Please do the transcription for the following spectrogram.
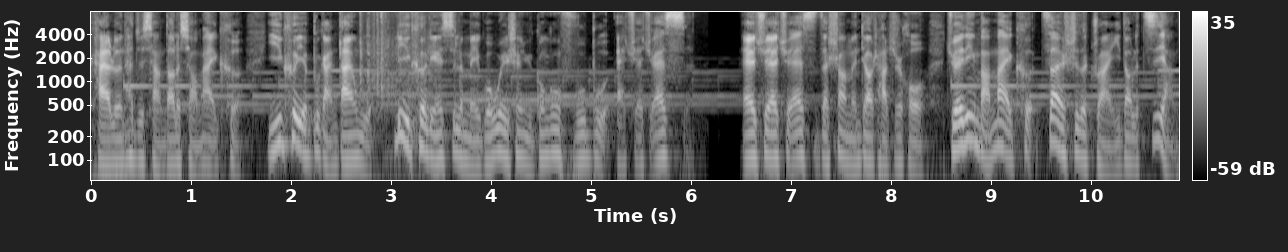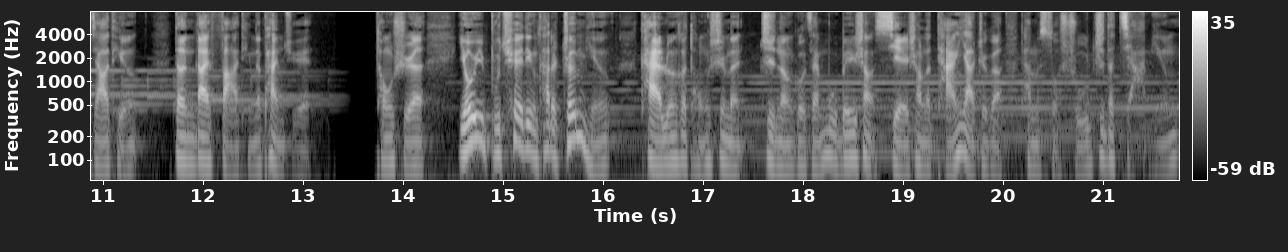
凯伦他就想到了小麦克，一刻也不敢耽误，立刻联系了美国卫生与公共服务部 HHS。HHS 在上门调查之后，决定把麦克暂时的转移到了寄养家庭，等待法庭的判决。同时，由于不确定他的真名，凯伦和同事们只能够在墓碑上写上了谭雅这个他们所熟知的假名。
